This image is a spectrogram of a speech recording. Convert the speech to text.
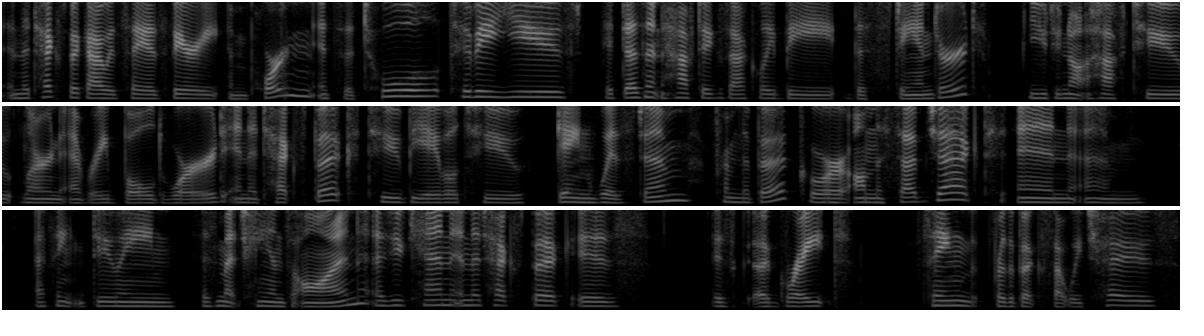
And the textbook, I would say, is very important. It's a tool to be used. It doesn't have to exactly be the standard. You do not have to learn every bold word in a textbook to be able to gain wisdom from the book or on the subject. And um, I think doing as much hands-on as you can in the textbook is is a great thing for the books that we chose.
